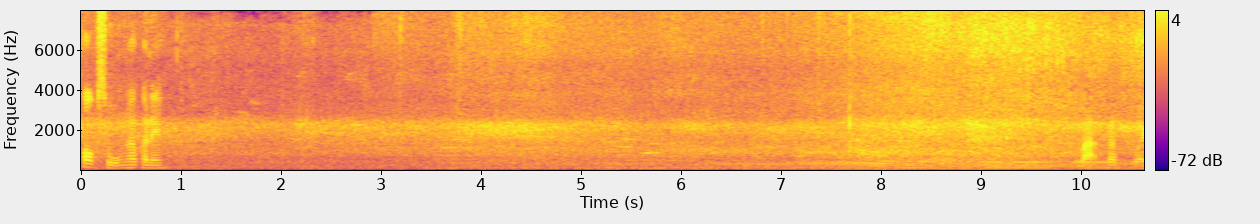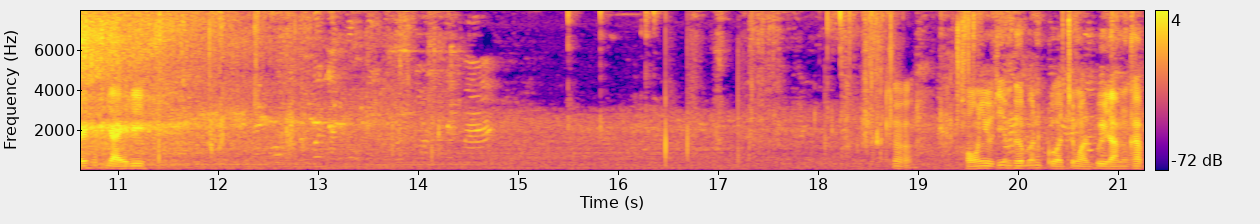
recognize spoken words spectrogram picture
คอกสูงครับคันนี้วะก็สวยครับใหญ่ดี ก็ของอยู่ที่อำเภอบ้านกวดจังหวัดบุรีรัมย์ครับ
